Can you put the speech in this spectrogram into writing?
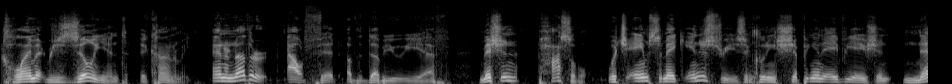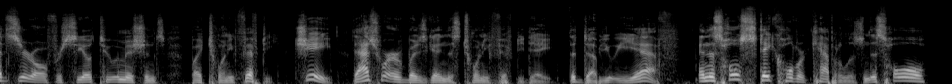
climate resilient economy. And another outfit of the WEF, Mission Possible, which aims to make industries, including shipping and aviation, net zero for CO2 emissions by 2050. Gee, that's where everybody's getting this 2050 date, the WEF. And this whole stakeholder capitalism, this whole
